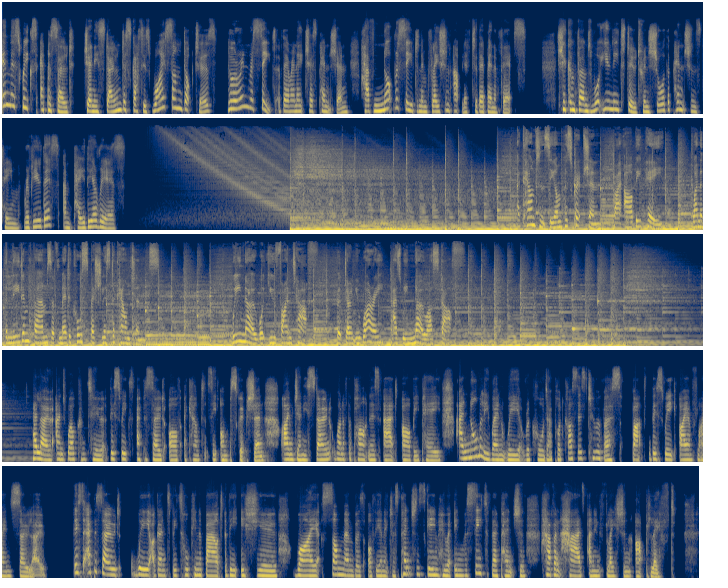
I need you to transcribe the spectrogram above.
In this week's episode, Jenny Stone discusses why some doctors who are in receipt of their NHS pension have not received an inflation uplift to their benefits. She confirms what you need to do to ensure the pensions team review this and pay the arrears. Accountancy on Prescription by RBP, one of the leading firms of medical specialist accountants. We know what you find tough, but don't you worry, as we know our stuff. Hello, and welcome to this week's episode of Accountancy on Prescription. I'm Jenny Stone, one of the partners at RBP. And normally, when we record our podcast, there's two of us, but this week I am flying solo. This episode, we are going to be talking about the issue why some members of the NHS pension scheme who are in receipt of their pension haven't had an inflation uplift.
